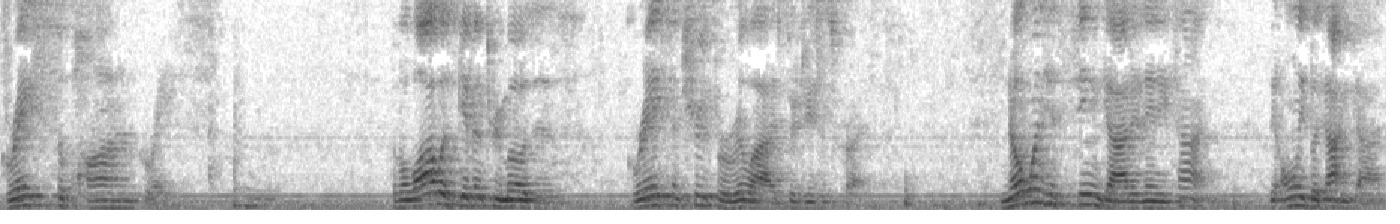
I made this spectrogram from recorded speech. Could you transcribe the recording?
grace upon grace. For the law was given through Moses, grace and truth were realized through Jesus Christ. No one has seen God at any time, the only begotten God,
